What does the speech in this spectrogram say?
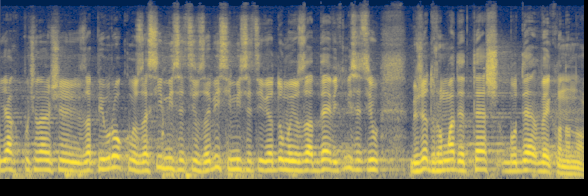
як починаючи за півроку, за 7 місяців, за 8 місяців, я думаю, за 9 місяців бюджет громади теж буде виконано.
